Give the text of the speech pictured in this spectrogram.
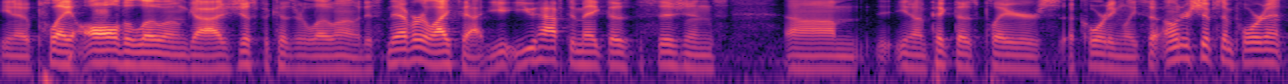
you know play all the low owned guys just because they're low owned. It's never like that. You you have to make those decisions um, you know and pick those players accordingly. So ownership's important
